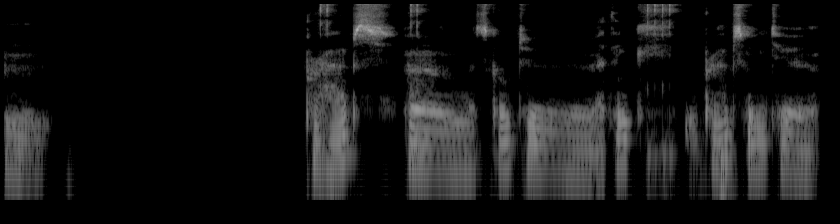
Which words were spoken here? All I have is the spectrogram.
Hmm. Perhaps um, let's go to. I think perhaps we need to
